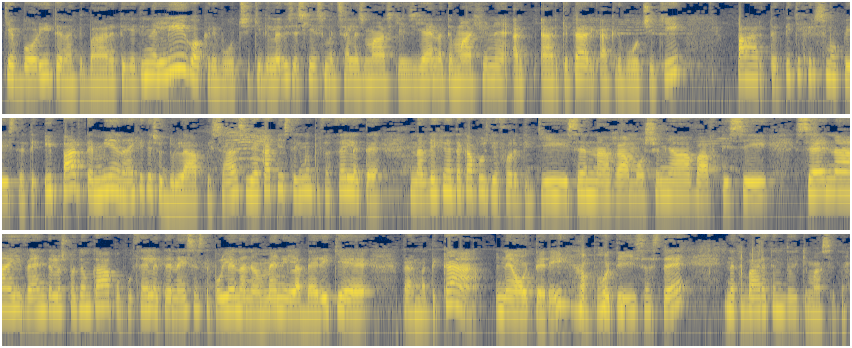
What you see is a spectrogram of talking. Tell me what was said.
και μπορείτε να την πάρετε γιατί είναι λίγο ακριβούτσικη, δηλαδή σε σχέση με τις άλλες μάσκες για ένα τεμάχιο είναι αρκετά ακριβούτσικη, πάρτε τη και χρησιμοποιήστε τη. Ή πάρτε μία να έχετε στο ντουλάπι σας για κάποια στιγμή που θα θέλετε να δείχνετε κάπως διαφορετική, σε ένα γάμο, σε μια βάφτιση, σε ένα event, τέλος πάντων κάπου που θέλετε να είσαστε πολύ ανανεωμένοι, λαμπεροί και πραγματικά νεότεροι από ό,τι είσαστε, να την πάρετε να το δοκιμάσετε.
